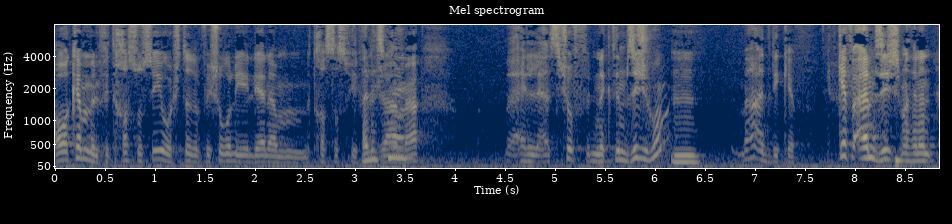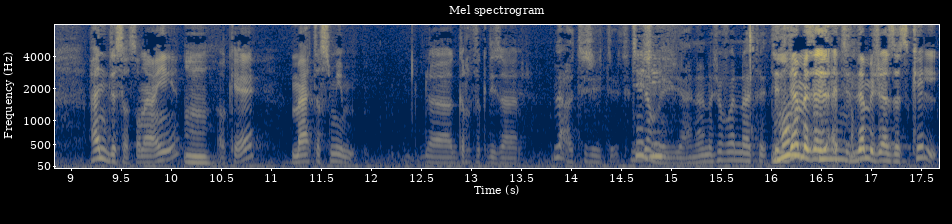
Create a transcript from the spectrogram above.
أو أكمل في تخصصي وأشتغل في شغلي اللي أنا متخصص فيه في. الجامعة ال- شوف إنك تمزجهم مم. ما أدري كيف كيف أمزج مثلا هندسة صناعية مم. أوكي مع تصميم آه، graphic designer لا تجي تجي. تندمج يعني أنا أشوف إنها تندمج. تندمج as skill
